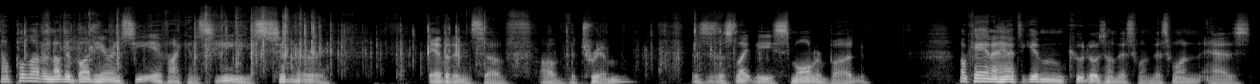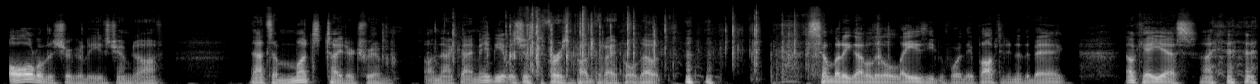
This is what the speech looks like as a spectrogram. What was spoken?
I'll pull out another bud here and see if I can see similar evidence of, of the trim. This is a slightly smaller bud. Okay, and I have to give him kudos on this one. This one has all of the sugar leaves trimmed off. That's a much tighter trim on that guy. Maybe it was just the first bud that I pulled out. Somebody got a little lazy before they popped it into the bag. Okay, yes, I,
